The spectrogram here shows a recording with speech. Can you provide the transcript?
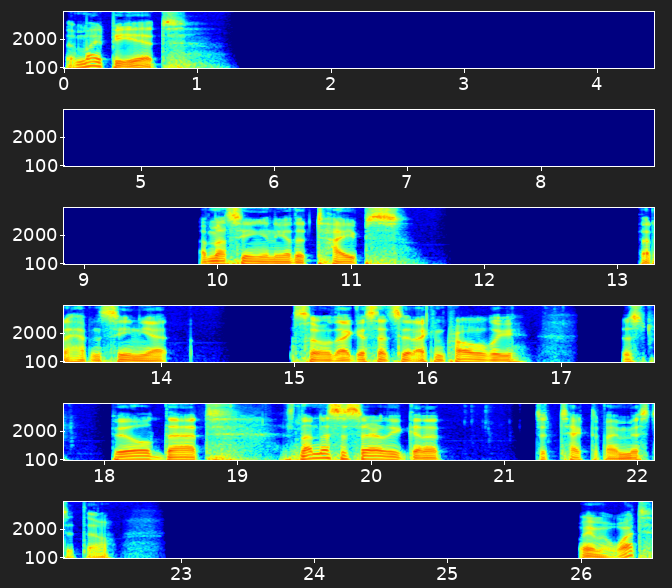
That might be it. I'm not seeing any other types that I haven't seen yet. So I guess that's it. I can probably just build that. It's not necessarily going to detect if I missed it, though. Wait a minute, what?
